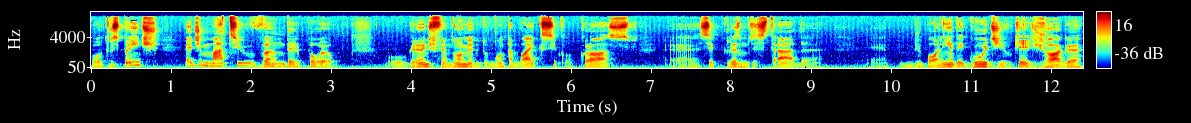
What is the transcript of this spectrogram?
Outro sprint é de Matthew Van Der Poel, o grande fenômeno do mountain bike, ciclocross, é, ciclismo de estrada, é, de bolinha de gude, o que ele joga,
